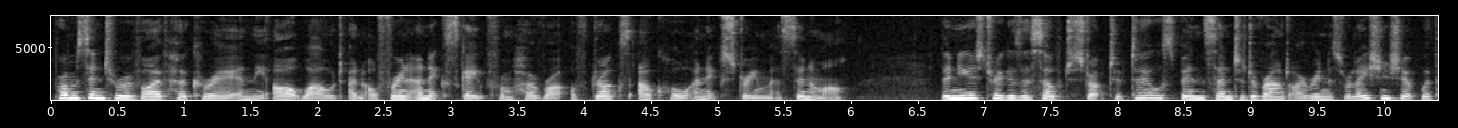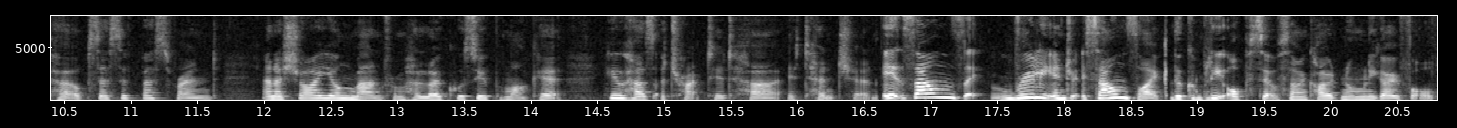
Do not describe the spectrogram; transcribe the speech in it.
promising to revive her career in the art world and offering an escape from her rut of drugs, alcohol and extreme cinema. The news triggers a self-destructive tailspin centered around Irina's relationship with her obsessive best friend, and a shy young man from her local supermarket who has attracted her attention. It sounds really interesting. It sounds like the complete opposite of something I would normally go for,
